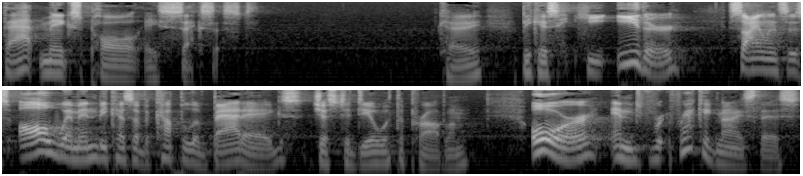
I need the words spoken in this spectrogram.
that makes Paul a sexist. Okay? Because he either silences all women because of a couple of bad eggs just to deal with the problem, or, and recognize this,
